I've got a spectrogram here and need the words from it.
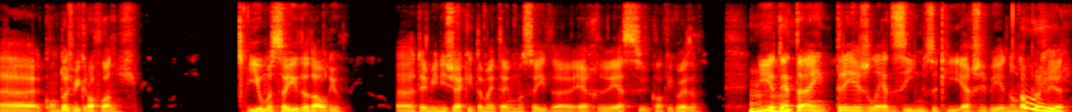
ah, com dois microfones e uma saída de áudio. Ah, tem mini jack e também tem uma saída RS qualquer coisa. E Uhum. até tem três LEDzinhos aqui RGB, não dá para Ui, ver.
